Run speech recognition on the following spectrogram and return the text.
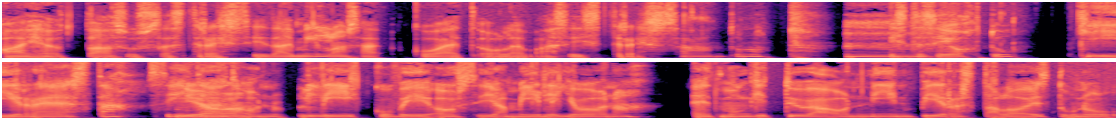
aiheuttaa sussa stressiä tai milloin sä koet olevasi stressaantunut? Mm, Mistä se johtuu? kiireestä, siitä, Joo. että on liikkuvia osia miljoona. Että munkin työ on niin pirstaloistunut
